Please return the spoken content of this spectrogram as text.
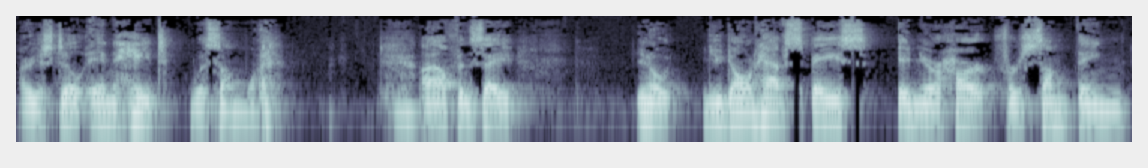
are you still in hate with someone? I often say, you know, you don't have space in your heart for something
